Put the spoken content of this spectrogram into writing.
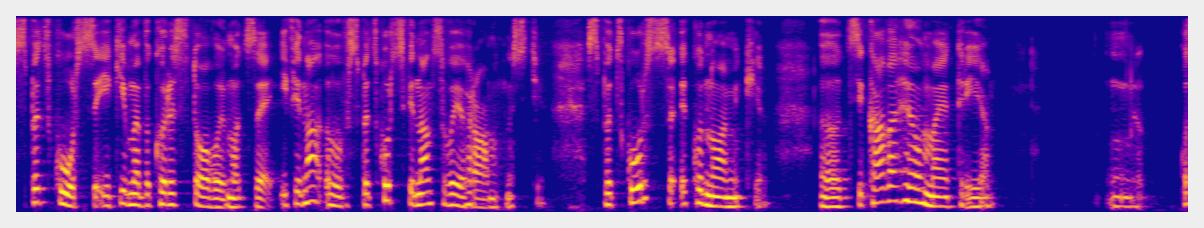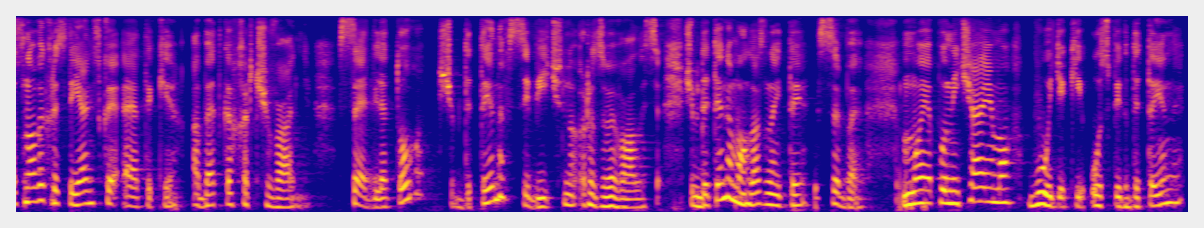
Спецкурси, які ми використовуємо, це і фіна... е, спецкурс фінансової грамотності, спецкурс економіки, е, цікава геометрія, основи християнської етики, абетка харчування. Все для того, щоб дитина всебічно розвивалася, щоб дитина могла знайти себе. Ми помічаємо будь-який успіх дитини,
